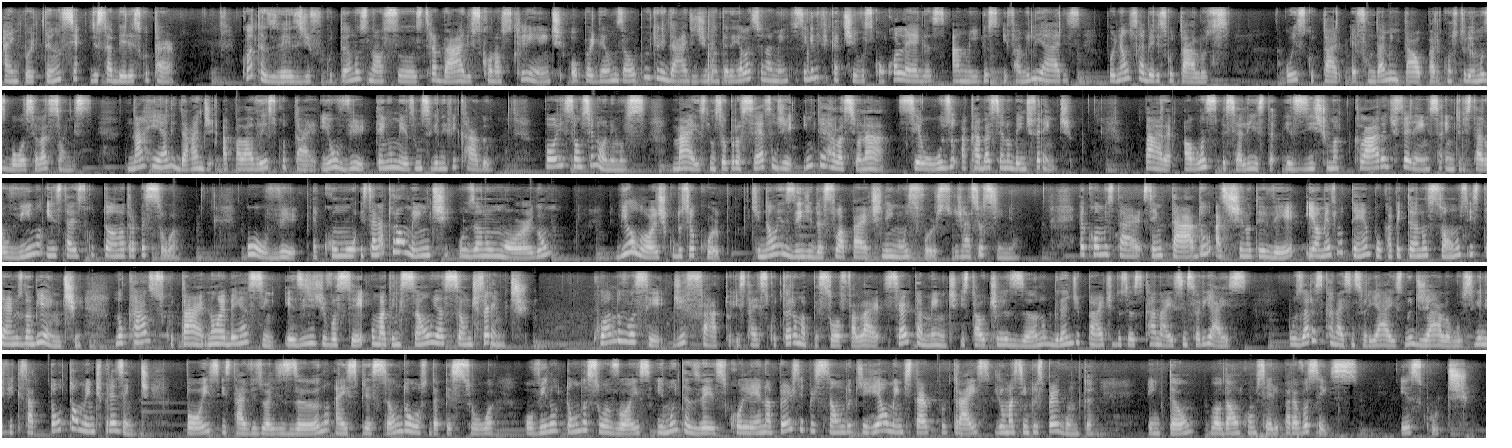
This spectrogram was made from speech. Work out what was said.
A importância de saber escutar. Quantas vezes dificultamos nossos trabalhos com nosso cliente ou perdemos a oportunidade de manter relacionamentos significativos com colegas, amigos e familiares por não saber escutá-los? O escutar é fundamental para construirmos boas relações. Na realidade, a palavra escutar e ouvir têm o mesmo significado pois são sinônimos, mas no seu processo de interrelacionar, seu uso acaba sendo bem diferente. Para alguns especialistas, existe uma clara diferença entre estar ouvindo e estar escutando outra pessoa. O ouvir é como estar naturalmente usando um órgão biológico do seu corpo, que não exige da sua parte nenhum esforço de raciocínio é como estar sentado assistindo TV e ao mesmo tempo captando sons externos do ambiente. No caso, escutar não é bem assim, exige de você uma atenção e ação diferente. Quando você de fato está escutando uma pessoa falar, certamente está utilizando grande parte dos seus canais sensoriais. Usar os canais sensoriais no diálogo significa estar totalmente presente, pois está visualizando a expressão do rosto da pessoa, ouvindo o tom da sua voz e muitas vezes colhendo a percepção do que realmente está por trás de uma simples pergunta. Então, vou dar um conselho para vocês: escute.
